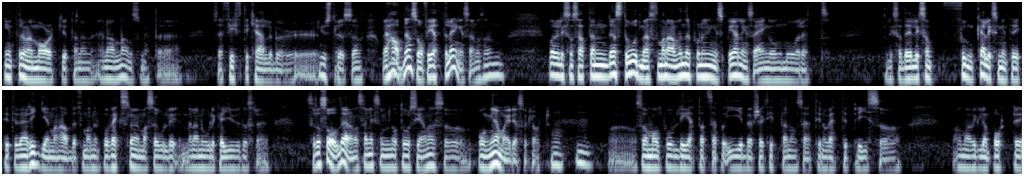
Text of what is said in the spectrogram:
Inte de här Mark utan en, en annan som heter så här, 50 Caliber plussen. Och jag hade en sån för jättelänge sedan. Och sen var det liksom så att den, den stod mest, man använder den på en inspelning så en gång om året. Och Liksom, det liksom funkar liksom inte riktigt i den riggen man hade för man höll på att växla med massa oli- mellan olika ljud och sådär. Så då sålde jag den och sen liksom något år senare så ångrar man ju det såklart. Och, och så har man hållit på och letat så på Ebay, försökt hitta någon så till något vettigt pris. Och, och man har väl glömt bort det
